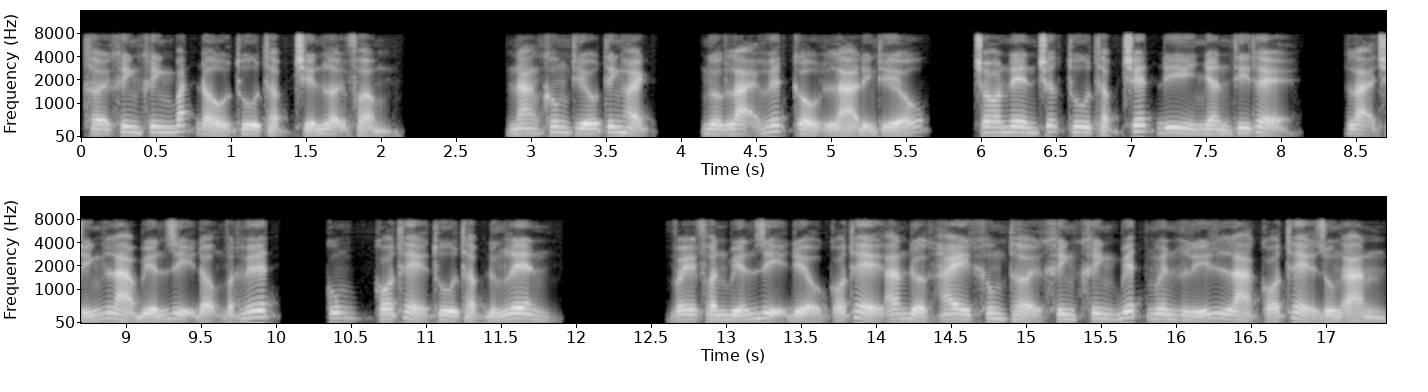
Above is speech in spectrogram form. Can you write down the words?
thời khinh khinh bắt đầu thu thập chiến lợi phẩm. Nàng không thiếu tinh hoạch, ngược lại huyết cầu là đỉnh thiếu, cho nên trước thu thập chết đi nhân thi thể, lại chính là biến dị động vật huyết, cũng có thể thu thập đứng lên. Về phần biến dị điểu có thể ăn được hay không thời khinh khinh biết nguyên lý là có thể dùng ăn,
